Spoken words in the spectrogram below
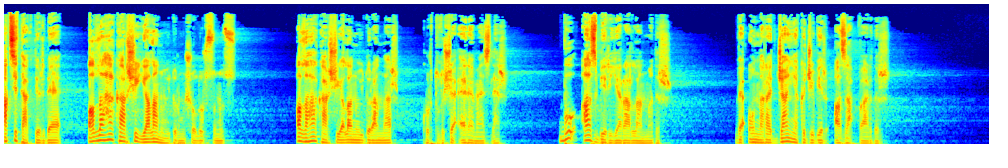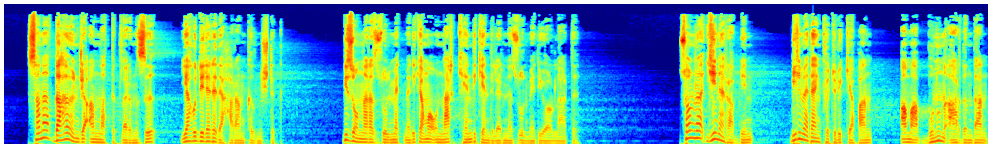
Aksi takdirde Allah'a karşı yalan uydurmuş olursunuz. Allah'a karşı yalan uyduranlar kurtuluşa eremezler. Bu az bir yararlanmadır ve onlara can yakıcı bir azap vardır. Sana daha önce anlattıklarımızı Yahudilere de haram kılmıştık. Biz onlara zulmetmedik ama onlar kendi kendilerine zulmediyorlardı. Sonra yine Rabbin bilmeden kötülük yapan ama bunun ardından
